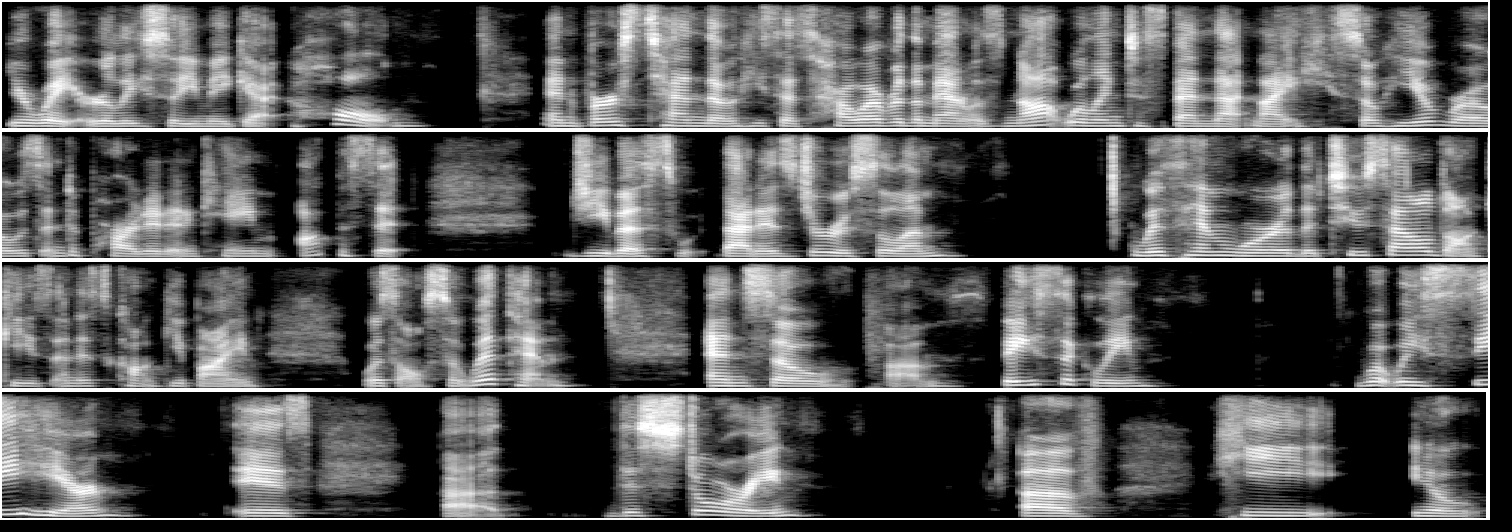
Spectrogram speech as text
your way early so you may get home. And verse 10, though, he says, However, the man was not willing to spend that night. So he arose and departed and came opposite Jebus, that is Jerusalem. With him were the two saddle donkeys, and his concubine was also with him. And so um, basically, what we see here is uh, this story of he, you know,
